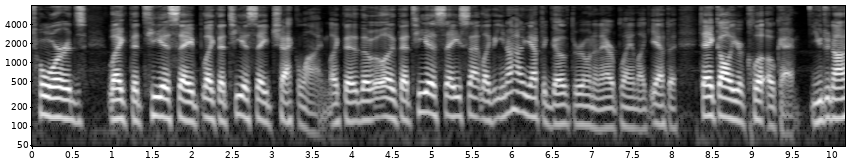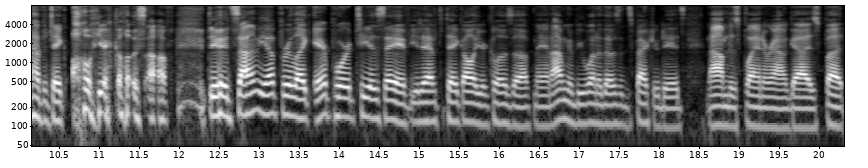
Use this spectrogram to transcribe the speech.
towards like the TSA like the TSA check line like the the like the TSA set like you know how you have to go through in an airplane like you have to take all your clothes okay you do not have to take all your clothes off. Dude sign me up for like airport TSA if you'd have to take all your clothes off man. I'm gonna be one of those inspector dudes. Now nah, I'm just playing around guys. But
